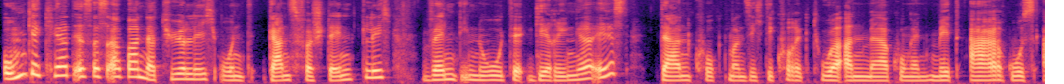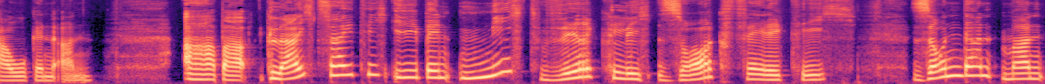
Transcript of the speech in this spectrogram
Umgekehrt ist es aber natürlich und ganz verständlich, wenn die Note geringer ist, dann guckt man sich die Korrekturanmerkungen mit Argusaugen an. Aber gleichzeitig eben nicht wirklich sorgfältig, sondern man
